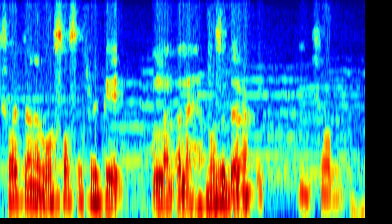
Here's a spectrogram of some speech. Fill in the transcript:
শয়তানের ওয়াসওয়াসা থেকে আল্লাহ তাআলা হেফাজতে রাখে। ইনশাআল্লাহ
